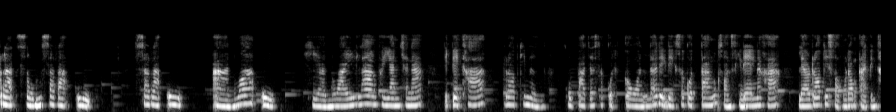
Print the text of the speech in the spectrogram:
ประสมสระอุ สระอุ อ่านว่าอุ เขียนไว้ล่างพยัญชนะ เด็กๆ คะ รอบที่หนึ่งครูปาจะสะกดก่อน แล้วเด็กๆ สะกดตามลูกศรสีแดงนะคะ แล้วรอบที่สองเราอ่านเป็นค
